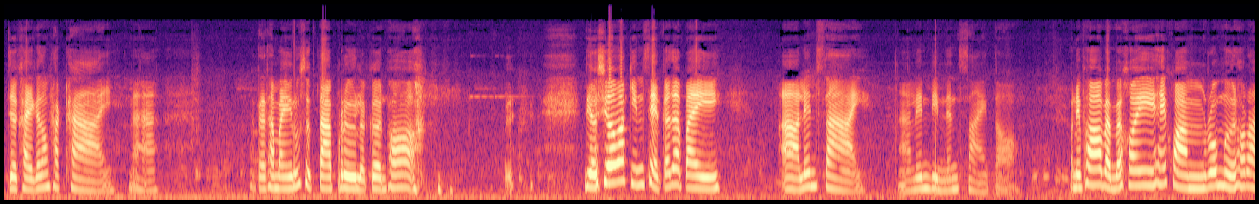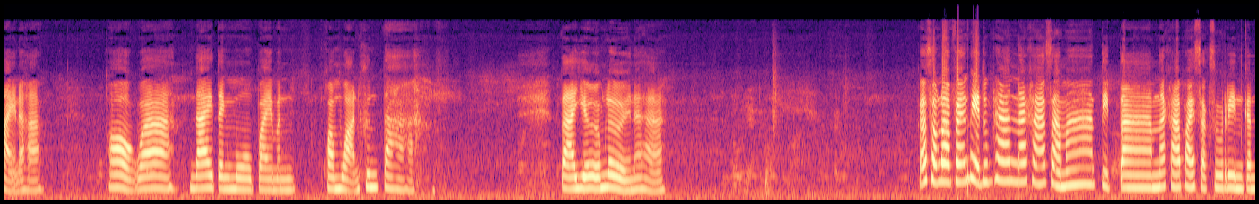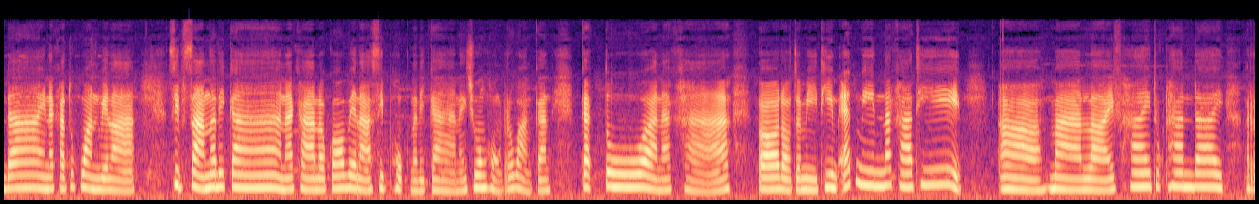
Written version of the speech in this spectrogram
เจอใครก็ต้องทักทายนะคะ แต่ทำไมรู้สึกตาปรือเหลือเกินพ่อ เดี๋ยวเชื่อว่ากินเสร็จก็จะไปอ่าเล่นทรายอ่าเล่นดินเล่นทรายต่อ วันนี้พ่อแบบไม่ค่อยให้ความร่วมมือเท่าไหร่นะคะ พ่อบอกว่าได้แตงโมไปมันความหวานขึ้นตา ตาเยิ้มเลยนะคะ ก็สำหรับแฟนเพจทุกท่านนะคะ สามารถติดตามนะคะภายศักสุรินกันได้นะคะ ทุกวันเวลา 13 นาฬิกานะคะ แล้วก็เวลา 16 นาฬิกาในช่วงของระหว่างการกักตัวนะคะ ก็เราจะมีทีมแอดมินนะคะที่ มาไลฟ์ให้ทุกท่านได้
